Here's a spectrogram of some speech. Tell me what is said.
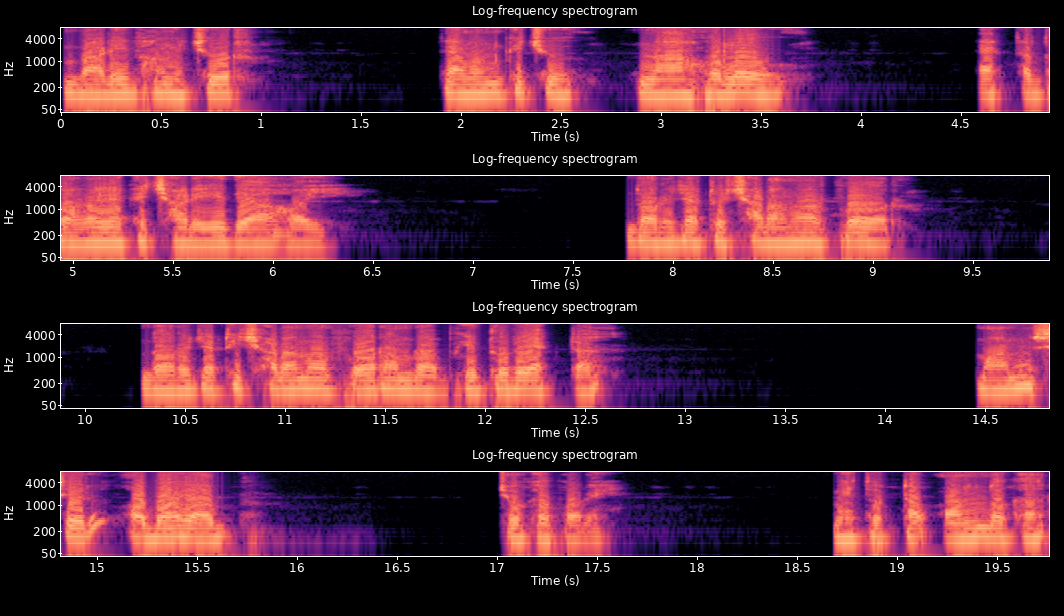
বাড়ি ভাঙচুর তেমন কিছু না হলেও একটা দরজাকে ছাড়িয়ে দেওয়া হয়। দরজাটা ছাড়ানোর পর দরজাটি ছাড়ানোর পর আমরা ভিতরে একটা মানুষের অবয়ব চোখে পড়ে। ভেতরটা অন্ধকার।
